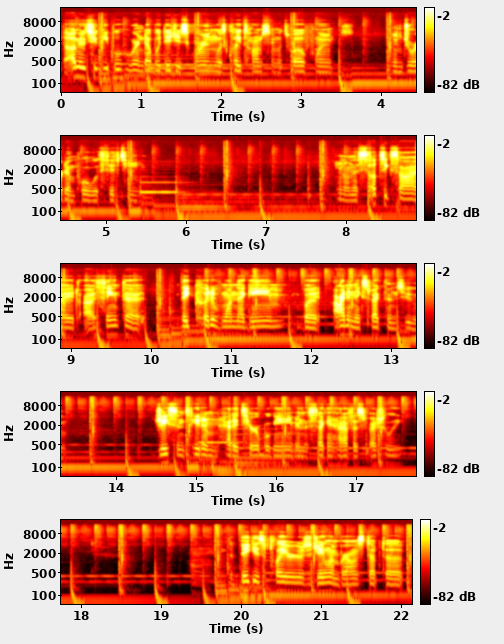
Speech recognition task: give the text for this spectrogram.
The other two people who were in double digit scoring was Klay Thompson with 12 points and Jordan Poole with 15. And on the Celtics side, I think that they could have won that game, but I didn't expect them to. Jayson Tatum had a terrible game in the second half, especially. Um, the biggest players, Jaylen Brown stepped up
